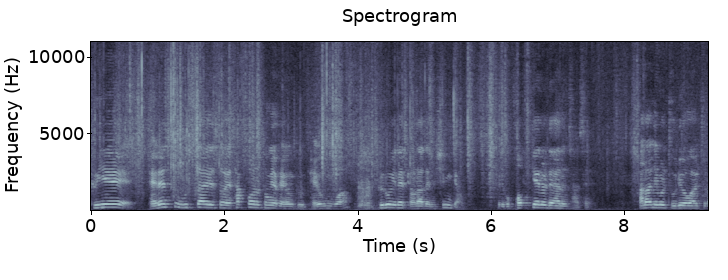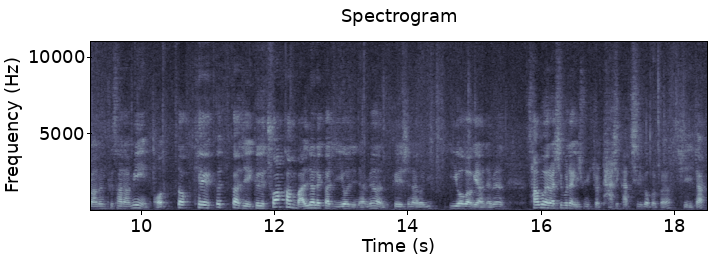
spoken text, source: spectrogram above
그의 베레스 우사에서의 사건을 통해 배운 그 배움과 그로 인해 변화된 심경 그리고 법계를 대하는 자세 하나님을 두려워할 줄 아는 그 사람이 어떻게 끝까지 그 추악한 말년에까지 이어지냐면 그의 신앙을 이, 이어가게 하냐면 사무엘하 15장 26절 다시 같이 읽어볼까요? 시작.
